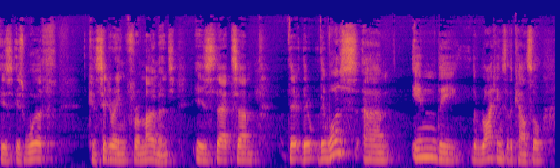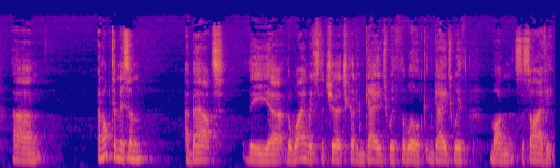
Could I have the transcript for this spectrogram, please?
is is worth considering for a moment is that um, there, there, there was um, in the, the writings of the council um, an optimism about the, uh, the way in which the church could engage with the world, engage with modern society.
